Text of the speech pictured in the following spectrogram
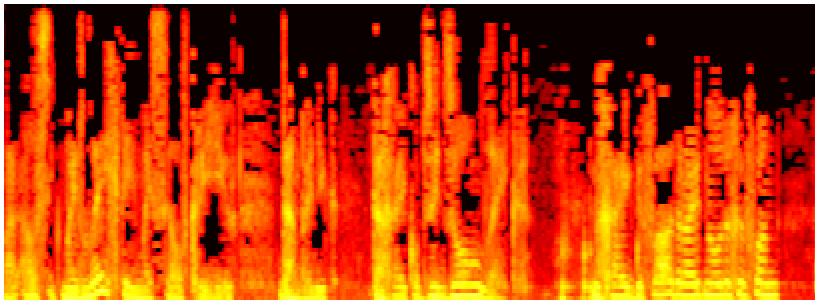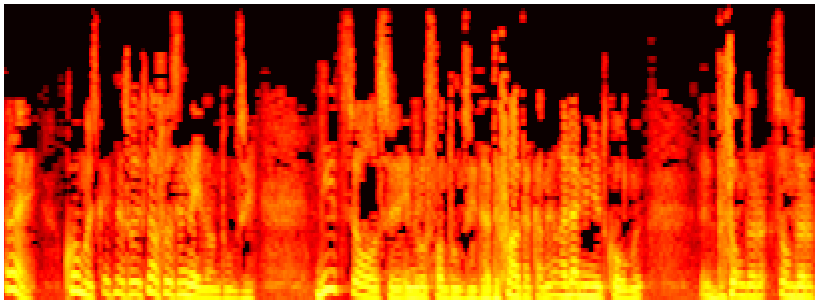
Maar als ik mijn leegte in mijzelf creëer, dan ben ik, dan ga ik op zijn zoon lijken. Dan ga ik de vader uitnodigen van, hé, hey, kom eens, kijk, net zoals, in Nederland doen ze. Niet zoals in Rusland doen ze dat de vader kan alleen minuut komen, zonder, zonder,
